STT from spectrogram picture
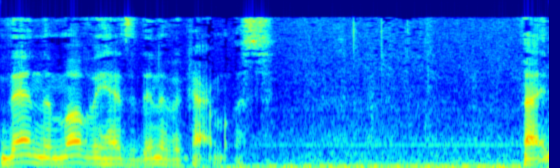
then the mavli has a din of a karmelis. Right?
